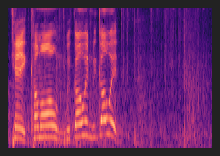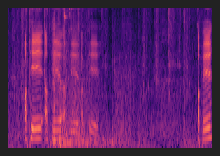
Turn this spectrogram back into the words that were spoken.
Okay, come on. We're going, we're going. Up here, up here, up here, up here. Up here.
